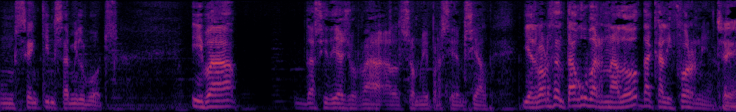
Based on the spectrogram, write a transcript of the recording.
uns 115.000 vots, i va decidir ajornar el somni presidencial. I es va presentar governador de Califòrnia. Sí.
